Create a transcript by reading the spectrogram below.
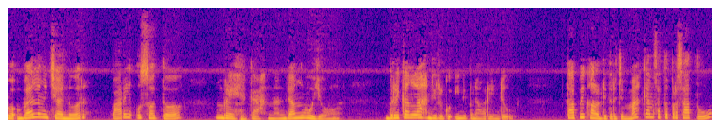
Mbok baleng janur, paring usodo, mrehkah nandang wuyung. Berikanlah diriku ini penawar rindu. Tapi kalau diterjemahkan satu persatu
